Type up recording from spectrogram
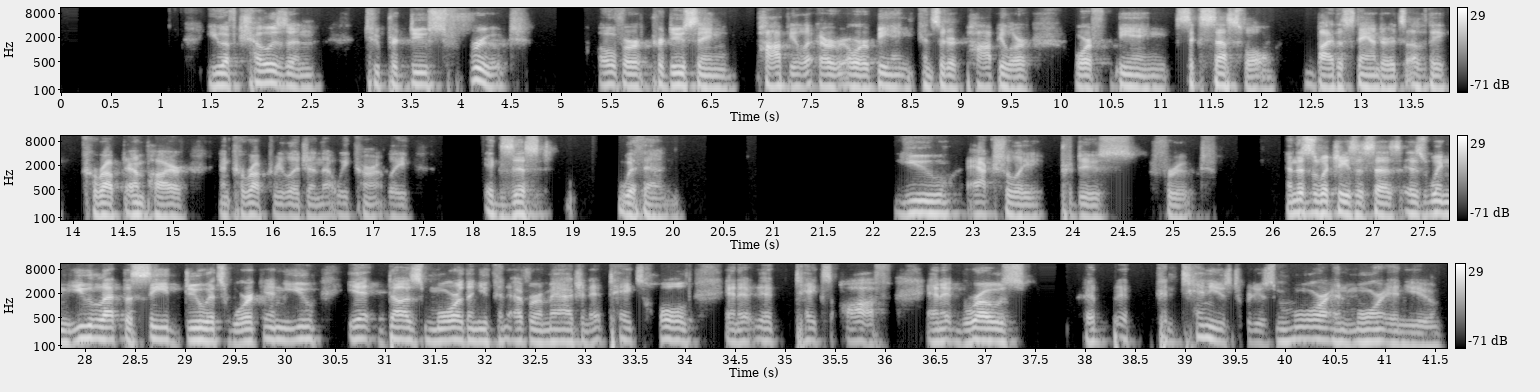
you have chosen to produce fruit over producing popular or, or being considered popular or being successful by the standards of the corrupt empire and corrupt religion that we currently exist within. You actually produce fruit. And this is what Jesus says is when you let the seed do its work in you, it does more than you can ever imagine. It takes hold and it, it takes off and it grows. It, it continues to produce more and more in you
